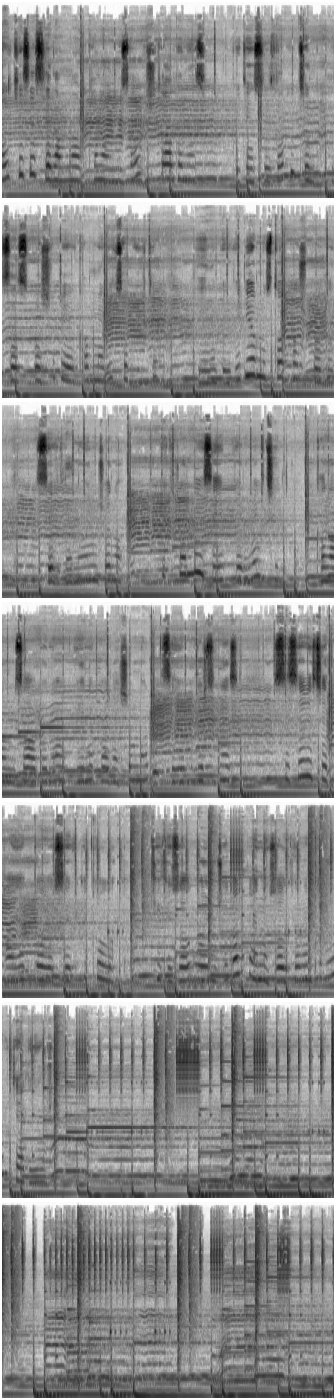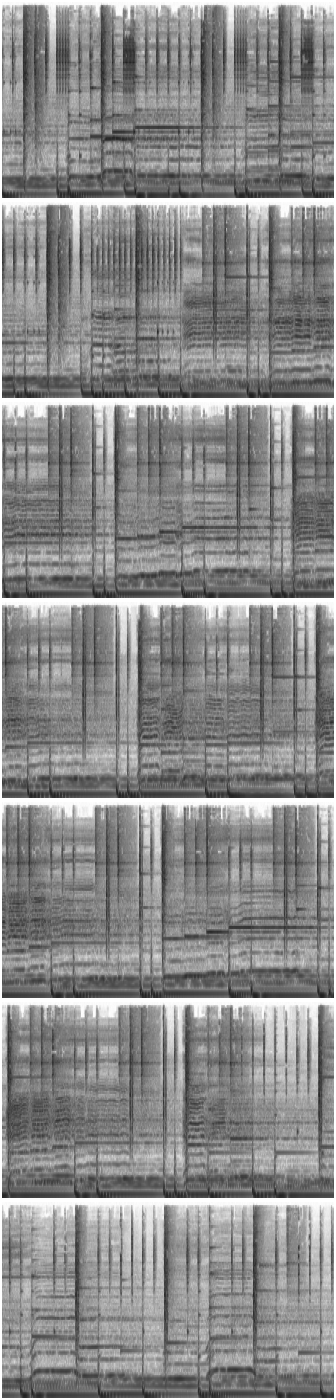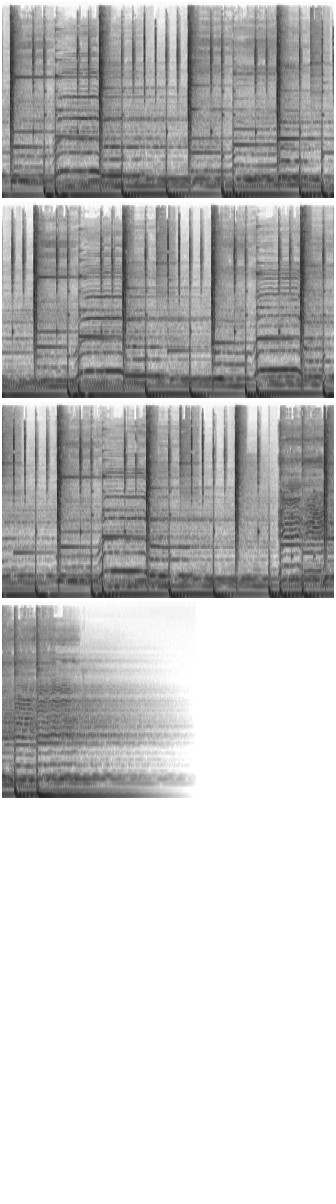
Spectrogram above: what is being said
Herkese selamlar kanalımıza hoş geldiniz. Bugün sizler için hızlısı başı bir kamera çekirken yeni bir videomuzda hoş bulduk. Sevilen oyuncunu ekranda izleyip görmek için kanalımıza abone olup yeni paylaşımları izleyebilirsiniz. Sizler için hayat dolu, sevgi dolu iki güzel oyuncudan en özel görüntüler geliyor.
